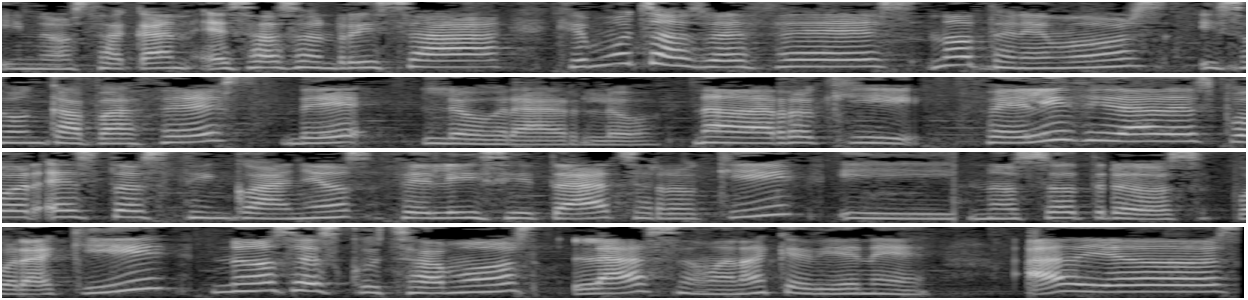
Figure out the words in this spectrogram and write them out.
y nos sacan esa sonrisa que muchas veces no tenemos y son capaces de lograrlo. Nada, Rocky, felicidades por estos cinco años, felicitats Rocky y nosotros por aquí nos escuchamos la semana que viene. Adiós.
